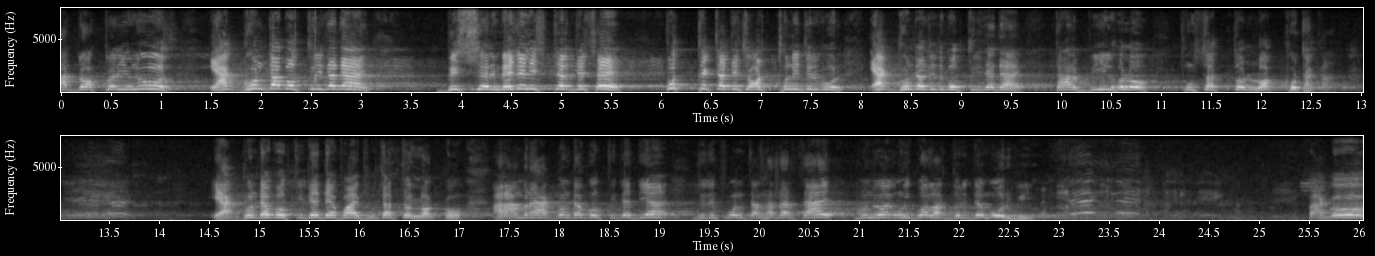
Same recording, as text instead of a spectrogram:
আর ডক্টর ইউনুস এক ঘণ্টা বক্তৃতা দেয়, বিশ্বের মেডেলিস্টের দেশে, প্রত্যেকটা দেশে অর্থনীতির উপর এক ঘণ্টা যদি বক্তৃতা দেয়, তার বিল হলো পঁচাত্তর লক্ষ টাকা। এক ঘণ্টা বক্তৃতা দিয়ে পায় পঁচাত্তর লক্ষ। আর আমরা এক ঘণ্টা বক্তৃতা দিয়ে যদি পঞ্চাশ হাজার চাই, মনে হয় ওই গলার দড়িতে মরবি। পাগল?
